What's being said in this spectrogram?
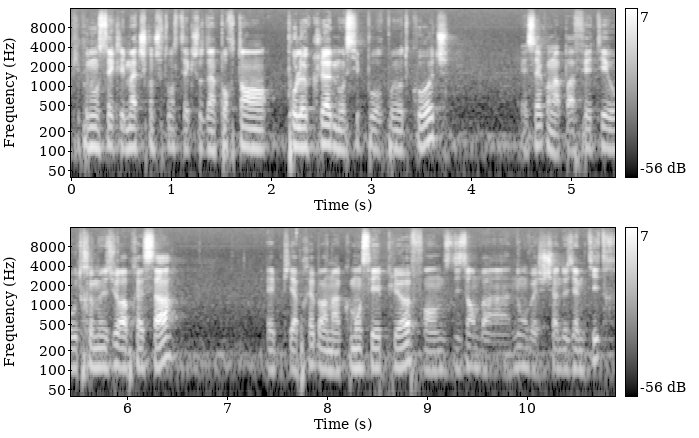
Puis pour nous, on savait que les matchs contre Chaux-de-Fonds, c'était quelque chose d'important pour le club, mais aussi pour, notre coach. Et c'est vrai qu'on n'a pas fêté outre mesure après ça. Et puis après, ben, on a commencé les playoffs en se disant, ben, nous, on va chercher un deuxième titre.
